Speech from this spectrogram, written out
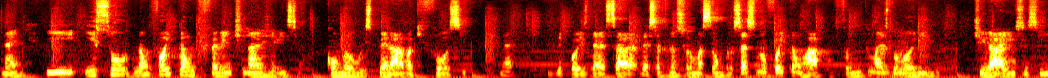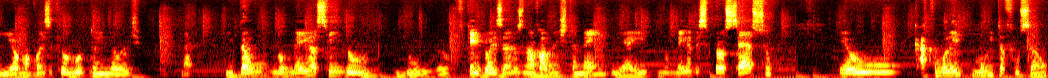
né? E isso não foi tão diferente na agência como eu esperava que fosse, né? Depois dessa dessa transformação, o processo não foi tão rápido, foi muito mais dolorido tirar isso assim. E é uma coisa que eu luto ainda hoje, né? Então, no meio assim do, do eu fiquei dois anos na Valente também, e aí no meio desse processo eu acumulei muita função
